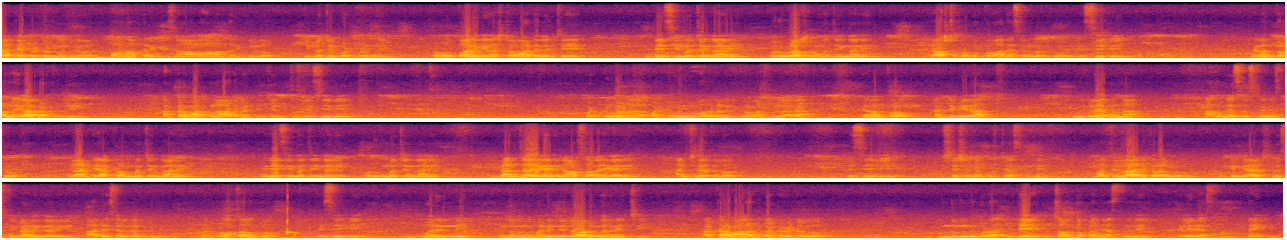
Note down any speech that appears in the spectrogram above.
ఆర్కే పెట్రోల్ మీద వాహనాలు తనిఖీ చేసాం ఆ వాహనాల తనిఖీల్లో ఈ మద్యం పట్టుబడింది. ప్రభుత్వానికి నష్టం వాటిల్లించే విదేశీ మద్యం కానీ పొరుగు రాష్ట్రాల మద్యం కానీ రాష్ట్ర ప్రభుత్వం ఆదేశాల మేరకు ఎస్సీబీ నిరంతరం నిఘా పెడుతుంది. అక్రమార్కులను ఆట కట్టించేందుకు ఎస్సీబీ పట్టు వద పట్టు వదల విక్రమార్కుల్లాగా నిరంతరం కంటి మీద కునుకు లేకుండా అహర్నెస్ శ్రమిస్తూ ఇలాంటి అక్రమ మద్యం కానీ విదేశీ మద్యం కానీ పొరుగు మద్యం కానీ గంజాయి కానీ నాటుసారాయి కానీ అంచువేతలో ఎస్సీబీ విశేషంగా కృషి చేస్తుంది. మా జిల్లా అధికారులు ముఖ్యంగా లక్ష్మీశ్రీ మేడం గారి ఆదేశాల మేరకు వారి ప్రోత్సాహంతో ఎస్సీబీ మరిన్ని ముందు ముందు మరిన్ని దాడులు నిర్వహించి అక్రమాలను అడ్డుకట్ట వేయడంలో ముందు ముందు కూడా ఇదే ఉత్సాహంతో పనిచేస్తుందని తెలియజేస్తాను thank you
